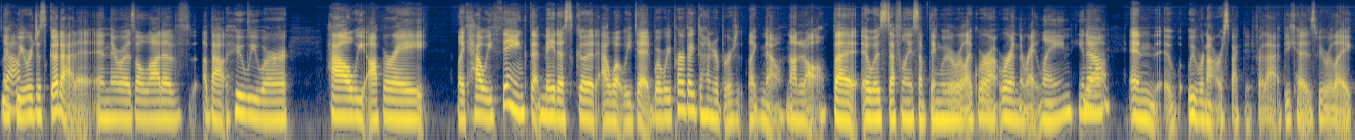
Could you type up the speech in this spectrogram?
Like Yeah. we were just good at it, and there was a lot of about who we were, how we operate, like how we think that made us good at what we did. Were we perfect 100? percent Like no, not at all. But it was definitely something we were like we're we're in the right lane, you know. Yeah. And we were not respected for that because we were like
